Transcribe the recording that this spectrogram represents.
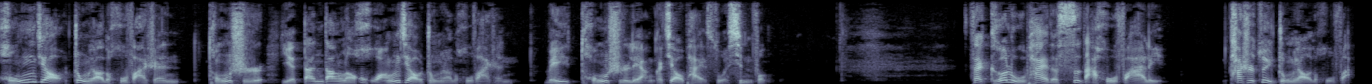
红教重要的护法神，同时也担当了黄教重要的护法神，为同时两个教派所信奉。在格鲁派的四大护法里，他是最重要的护法。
